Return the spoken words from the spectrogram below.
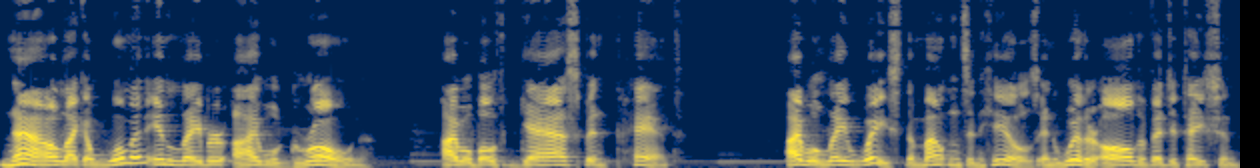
Now, like a woman in labor, I will groan. I will both gasp and pant. I will lay waste the mountains and hills and wither all the vegetation.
